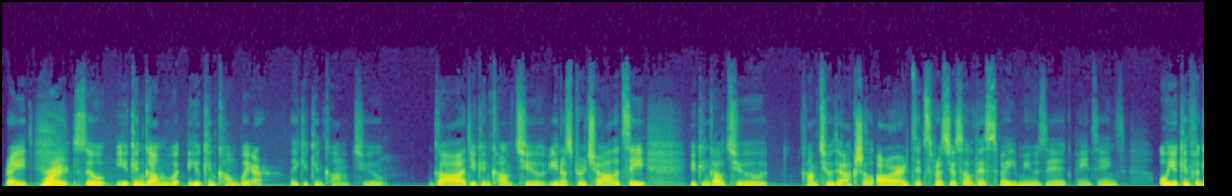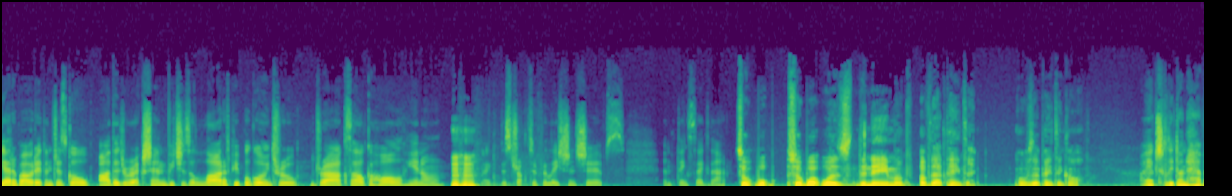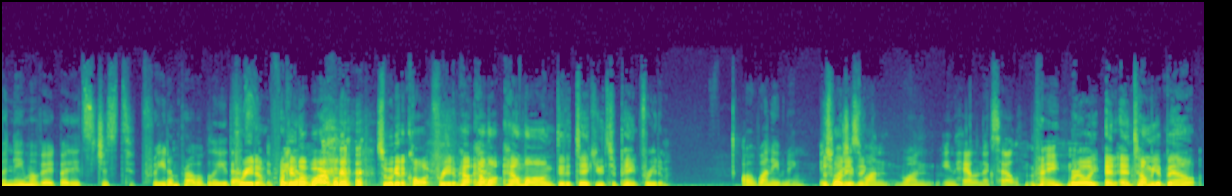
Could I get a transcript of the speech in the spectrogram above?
right? Right. So you can come. You can come where? Like you can come to God. You can come to you know spirituality. You can go to come to the actual art, express yourself this way, music, paintings, or you can forget about it and just go other direction, which is a lot of people going through drugs, alcohol, you know, hmm like destructive relationships and things like that. So, what, so what was the name of of that painting? What was that painting called? I actually don't have a name of it, but it's just freedom, probably. That's freedom. Okay. Look, all right, we're gonna, so we're gonna call it freedom. How how long how long did it take you to paint freedom? Oh, one evening. It Just was one just evening. one one inhale and exhale, right? Really? And and tell me about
